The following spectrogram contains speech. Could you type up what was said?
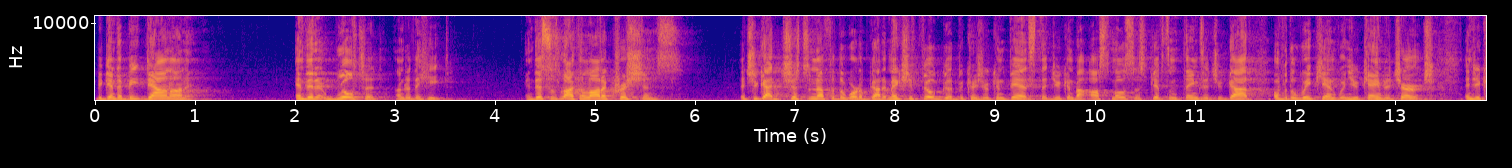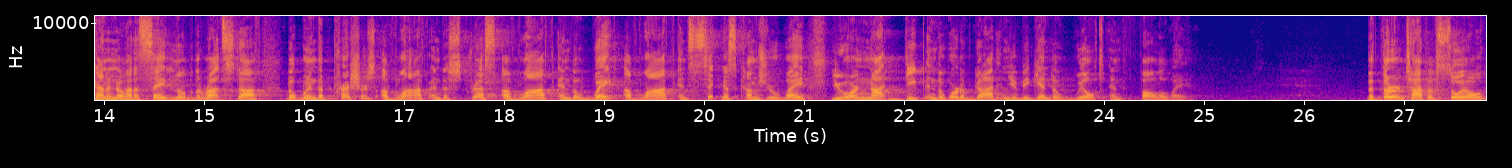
began to beat down on it. And then it wilted under the heat. And this is like a lot of Christians that you got just enough of the Word of God. It makes you feel good because you're convinced that you can, by osmosis, give some things that you got over the weekend when you came to church. And you kind of know how to say a little bit of the right stuff. But when the pressures of life and the stress of life and the weight of life and sickness comes your way, you are not deep in the Word of God and you begin to wilt and fall away. The third type of soil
